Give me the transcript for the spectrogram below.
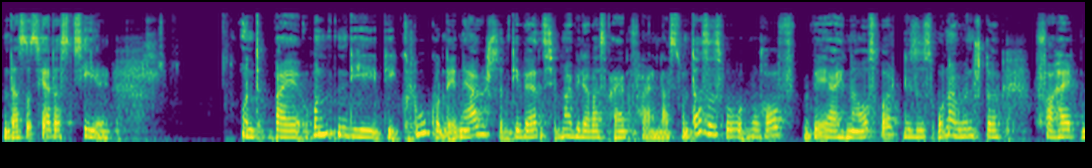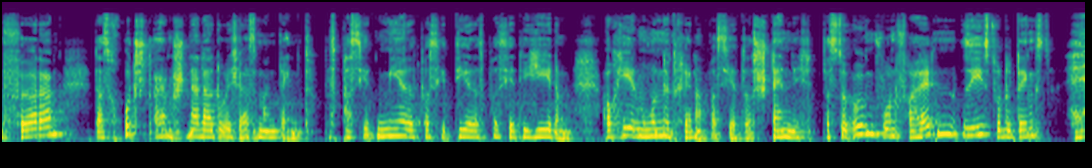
Und das ist ja das Ziel. Und bei Hunden, die, die klug und energisch sind, die werden sich immer wieder was einfallen lassen. Und das ist, worauf wir ja hinaus wollten, dieses unerwünschte Verhalten fördern. Das rutscht einem schneller durch, als man denkt. Das passiert mir, das passiert dir, das passiert jedem. Auch jedem Hundetrainer passiert das ständig. Dass du irgendwo ein Verhalten siehst, wo du denkst, hä?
